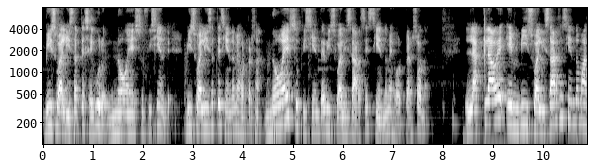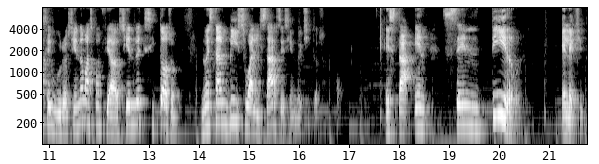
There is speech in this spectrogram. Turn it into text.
Visualízate seguro, no es suficiente. Visualízate siendo mejor persona, no es suficiente visualizarse siendo mejor persona. La clave en visualizarse siendo más seguro, siendo más confiado, siendo exitoso, no está en visualizarse siendo exitoso. Está en sentir el éxito.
